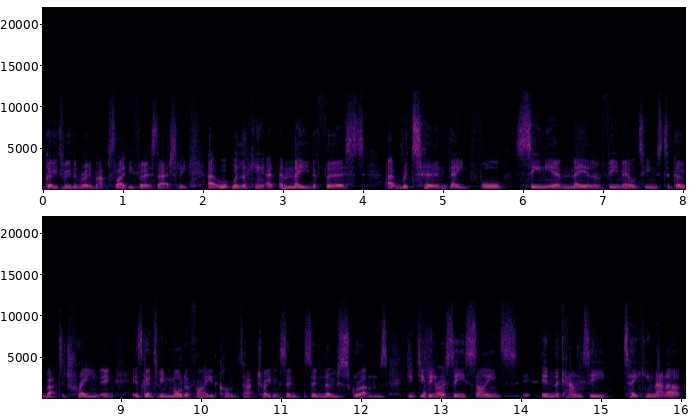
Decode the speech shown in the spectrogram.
go through the roadmap slightly first, actually. Uh, we're looking at a May the 1st uh, return date for senior male and female teams to go back to training. It's going to be modified contact training, so, so no scrums. Do, do you think right. we'll see sides in the county taking that up?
